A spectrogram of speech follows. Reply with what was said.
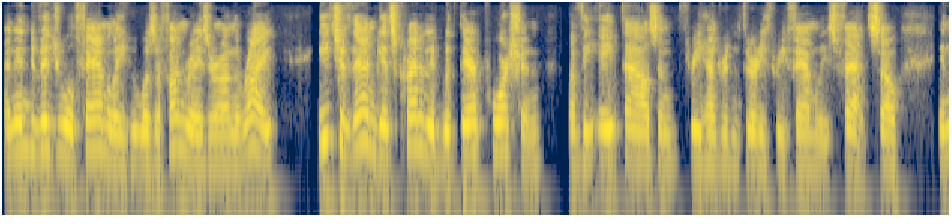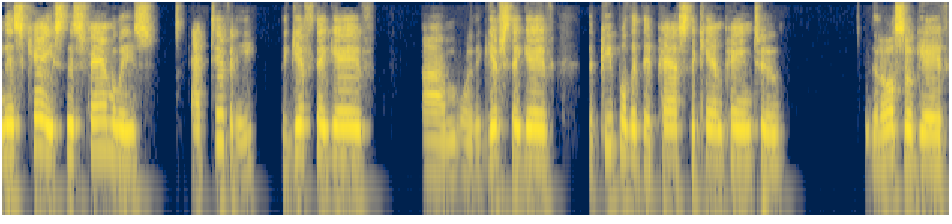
an individual family who was a fundraiser on the right, each of them gets credited with their portion of the 8,333 families fed. So in this case, this family's activity, the gift they gave, um, or the gifts they gave, the people that they passed the campaign to, that also gave,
